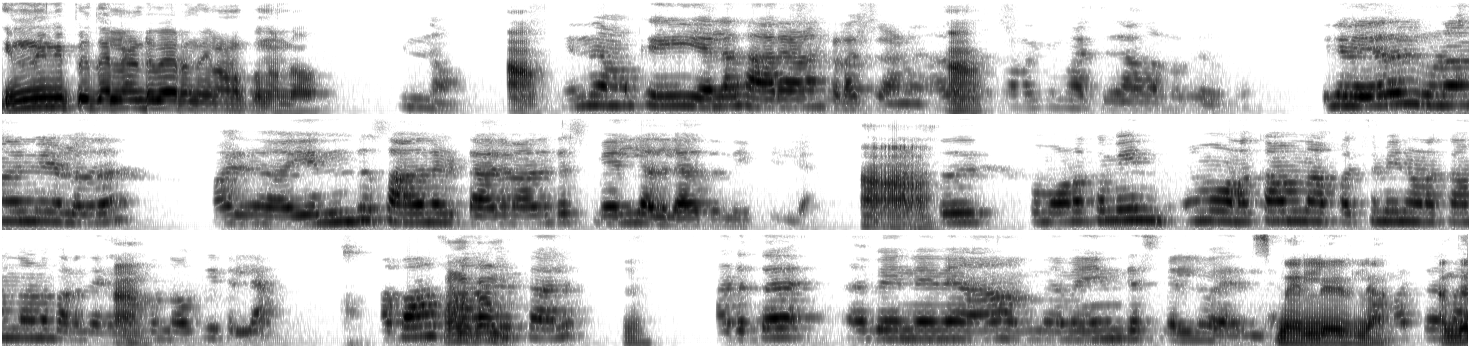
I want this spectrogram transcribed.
ഇന്നിനിപ്പോ ഇതല്ലാണ്ട് വേറെ എന്തെങ്കിലും ഉണക്കുന്നുണ്ടോ? ഇന്നോ? ആ. ഇന്ന് നമുക്ക് ഈ ഇല ധാരാളം കിടക്കാണ് അത്. ഉണക്കി മാറ്റുക എന്നുള്ളതേ പിന്നെ വേറൊരു ഗുണം തന്നെയുള്ളത് എന്ത് സാധനം ഇട്ടാലും അതിന്റെ സ്മെല്ല് അതിലകത്ത് നിൽക്കില്ല. ആ അത് ഇപ്പം ഉണക്കമീൻ ഉണക്കാം പച്ചമീൻ ഉണക്കാമെന്നാണ് പറഞ്ഞത് നമ്മൾ നോക്കിയിട്ടില്ല. അപ്പൊ ആ ഉണക്കാം. സാധനം ഇട്ടാലും. അടുത്ത പിന്നെ ആ മീനിന്റെ സ്മെല്ല് വരില്ല. സ്മെല്ല് വരില്ല എന്താ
